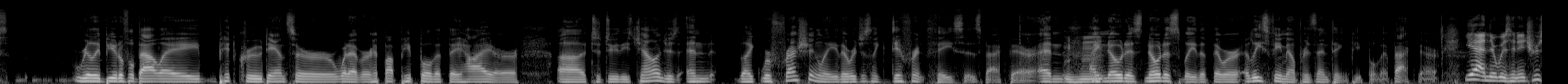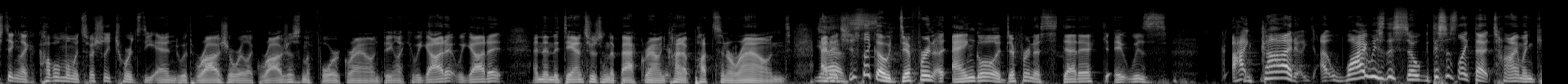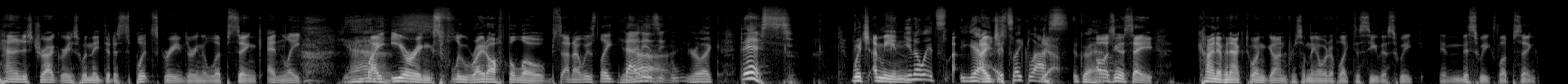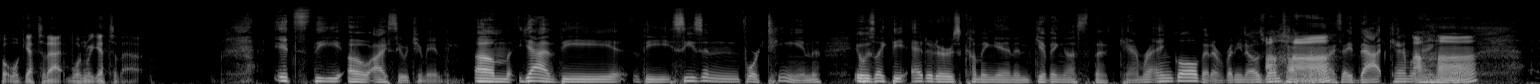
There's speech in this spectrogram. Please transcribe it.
Really beautiful ballet, pit crew, dancer, whatever, hip hop people that they hire uh, to do these challenges. And like refreshingly, there were just like different faces back there. And Mm-hmm. I noticed noticeably that there were at least female presenting people that back there. yeah, and there was an interesting, like a couple moments, especially towards the end with Raja, where like Raja's in the foreground being like, we got it, we got it. And then the dancers in the background kind of putzing around. And it's just like a different uh, angle, a different aesthetic. It was. I God, why was this so? This is like that time on Canada's Drag Race when they did a split screen during the lip sync, and like my earrings flew right off the lobes, and I was like, "That is Yeah, you're like, this." Which I mean, You know, it's yeah, just, it's like last. yeah. Go ahead. I was gonna say, kind of an act one gun for something I would have liked to see this week in this week's lip sync, but we'll get to that when we get to that. It's the oh, I see what you mean. Um, yeah, the the season fourteen. It was like the editors coming in and giving us the camera angle that everybody knows what I'm talking about when Uh-huh. I say that camera Uh huh. angle.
